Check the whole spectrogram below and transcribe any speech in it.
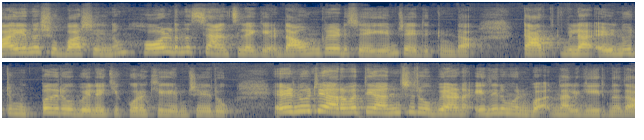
ബൈ എന്ന ശുപാർശയിൽ നിന്നും ഹോൾഡ് എന്ന സ്റ്റാൻസിലേക്ക് ഡൗൺഗ്രേഡ് ചെയ്യുകയും ചെയ്തിട്ടുണ്ട്. ടാർഗറ്റ് വില എഴുന്നൂറ്റി മുപ്പത് രൂപയിലേക്ക് കുറയ്ക്കുകയും ചെയ്തു. എഴുന്നൂറ്റി അറുപത്തി അഞ്ച് രൂപയാണ് ഇതിനു മുൻപ് നൽകിയിരുന്നത്.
